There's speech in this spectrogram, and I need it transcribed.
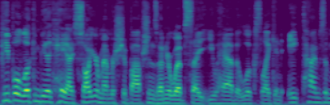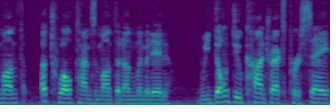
people look and be like, hey, I saw your membership options on your website. You have, it looks like an eight times a month, a 12 times a month, an unlimited. We don't do contracts per se.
